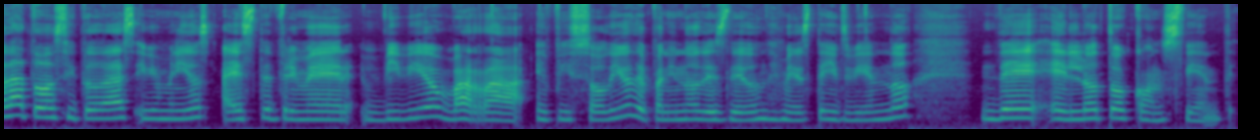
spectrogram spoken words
Hola a todos y todas y bienvenidos a este primer vídeo barra episodio, dependiendo desde donde me estéis viendo, de El Loto Consciente.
